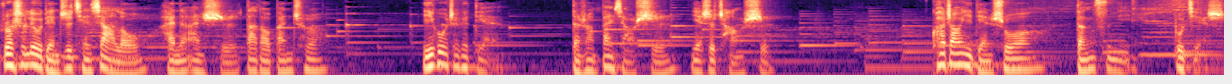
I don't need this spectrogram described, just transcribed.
若是六点之前下楼，还能按时搭到班车。一过这个点，等上半小时也是常事。夸张一点说，等死你不解释。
